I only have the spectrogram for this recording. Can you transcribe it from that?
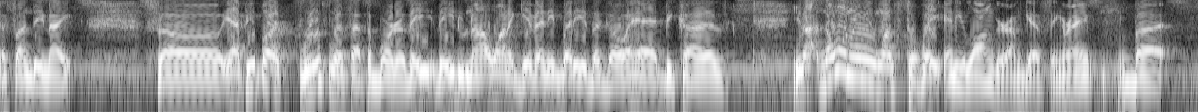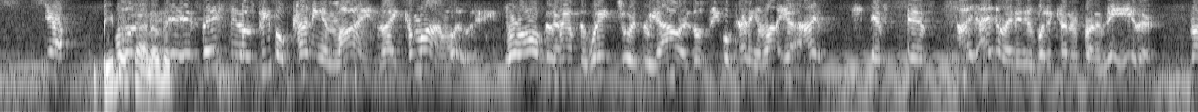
a Sunday night. So yeah, people are ruthless at the border. They they do not want to give anybody the go ahead because you know no one really wants to wait any longer. I'm guessing, right? But yeah, people well, kind of. Ex- it's basically cutting in line. Like, come on, we're all going to have to wait two or three hours. Those people cutting in line. Yeah, I if if I, I didn't let anybody cut in front of me either. No,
